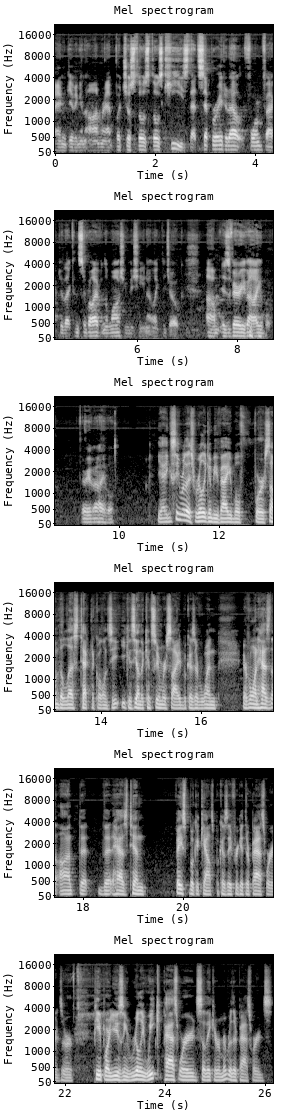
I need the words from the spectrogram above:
and giving an on ramp. But just those those keys that separated out form factor that can survive in the washing machine, I like to joke, um, is very valuable. Very valuable. Yeah, you can see where that's really going to be valuable for some of the less technical, and see you can see on the consumer side because everyone everyone has the aunt that that has ten Facebook accounts because they forget their passwords, or people are using really weak passwords so they can remember their passwords.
